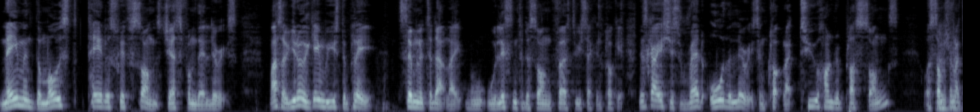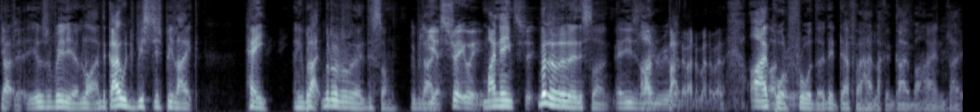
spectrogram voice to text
naming the most Taylor Swift songs just from their lyrics. Myself, you know the game we used to play, similar to that. Like we we listen to the song first three seconds, clock it. This guy has just read all the lyrics and clocked like 200 plus songs or something like that. It was really a lot. And the guy would be, just be like, hey. And he'd be like, "Blah, blah, blah, this song. We'd be like, yeah, straight away. my name, Straight- this song. And he's like. I call it fraud though. They definitely had like a guy behind. Like,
